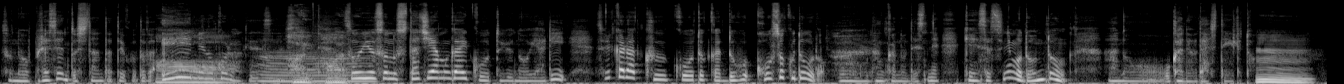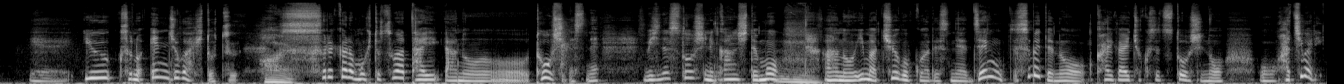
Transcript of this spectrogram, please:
そのプレゼントしたんだということが永遠に残るわけですね。はいはい。そういうそのスタジアム外交というのをやり、それから空港とか道高速道路なんかのですね、建設にもどんどんあのお金を出していると、うん。えーいうその援助が一つ、はい。それからもう一つは対あの投資ですね。ビジネス投資に関しても、あの今中国はですね、全すべての海外直接投資のお8割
